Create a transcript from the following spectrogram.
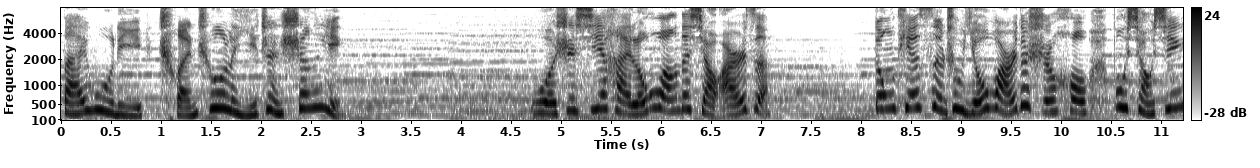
白雾里传出了一阵声音：“我是西海龙王的小儿子，冬天四处游玩的时候，不小心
